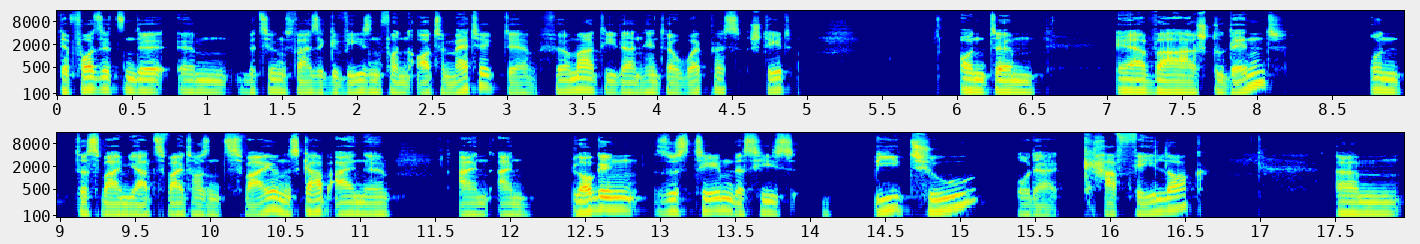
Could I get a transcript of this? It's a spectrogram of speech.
der Vorsitzende ähm, beziehungsweise gewesen von Automatic, der Firma, die dann hinter WordPress steht. Und ähm, er war Student und das war im Jahr 2002 und es gab eine, ein, ein Blogging-System, das hieß B2 oder Cafélog. Ähm,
